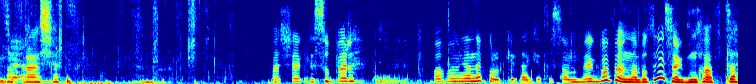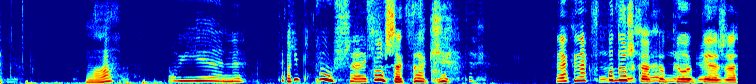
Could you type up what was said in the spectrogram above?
na trasie. Patrzcie, jakie super bawełniane kulki takie to są. Jak bawełna, bo to nie jest jak dmuchawce. No. Ojeny, taki puszek. Puszek taki. Jak, jak w poduszkach pierze.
